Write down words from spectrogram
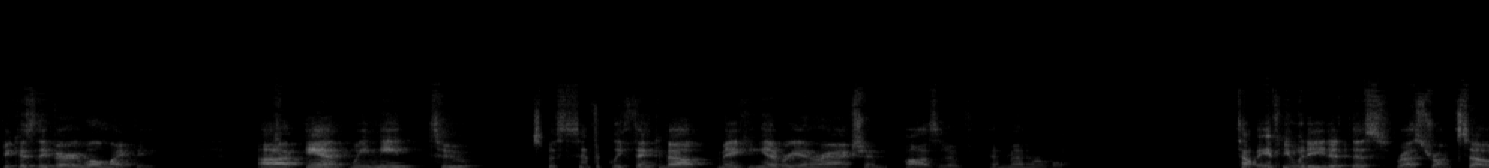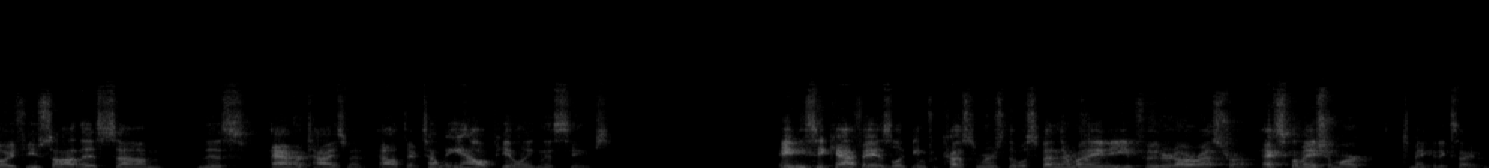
because they very well might be. Uh, and we need to specifically think about making every interaction positive and memorable. Tell me if you would eat at this restaurant. So if you saw this um, this advertisement out there. Tell me how appealing this seems. ABC Cafe is looking for customers that will spend their money to eat food at our restaurant. Exclamation mark to make it exciting.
